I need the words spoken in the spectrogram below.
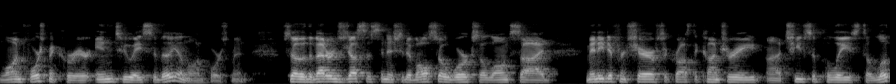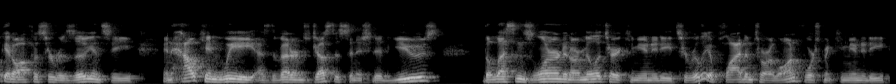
law enforcement career into a civilian law enforcement. So the Veterans Justice Initiative also works alongside many different sheriffs across the country, uh, chiefs of police to look at officer resiliency and how can we, as the Veterans Justice Initiative, use the lessons learned in our military community to really apply them to our law enforcement community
